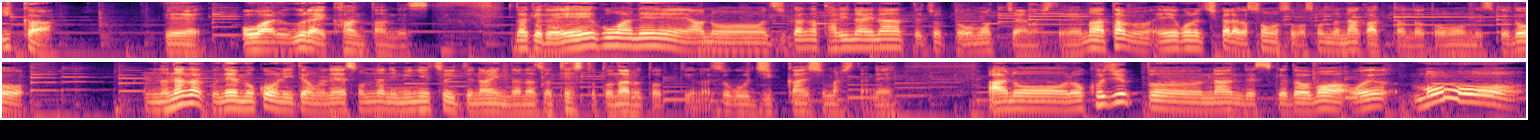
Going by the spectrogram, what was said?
以下で終わるぐらい簡単です。だけど英語はね、あの、時間が足りないなってちょっと思っちゃいましたね。まあ多分英語の力がそもそもそんななかったんだと思うんですけど、長くね、向こうにいてもね、そんなに身についてないんだな、そのテストとなるとっていうのはすごく実感しましたね。あの、60分なんですけども、も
